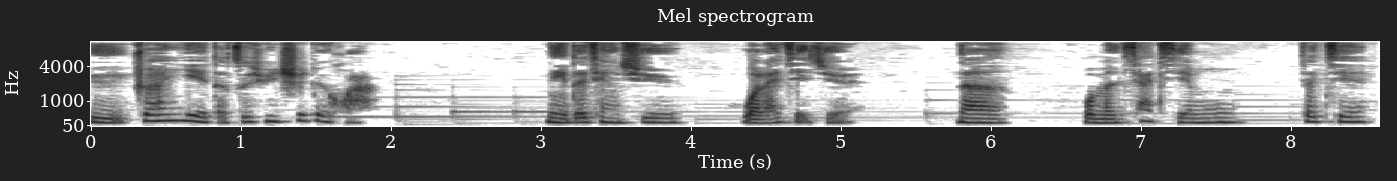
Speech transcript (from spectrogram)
与专业的咨询师对话。你的情绪，我来解决。那我们下期节目再见。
